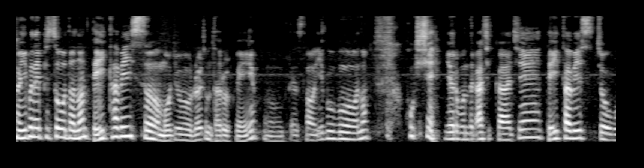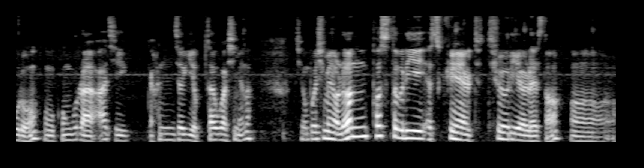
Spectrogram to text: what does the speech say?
어, 이번 에피소드는 데이터베이스 모듈을 좀 다룰 거예요. 어, 그래서 이 부분은 혹시 여러분들 아직까지 데이터베이스 쪽으로 어, 공부를 아직 한 적이 없다고 하시면 지금 보시면 Learn PostgreSQL Tutorial에서 어,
